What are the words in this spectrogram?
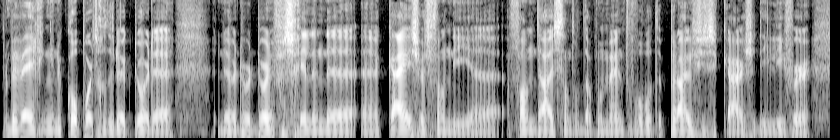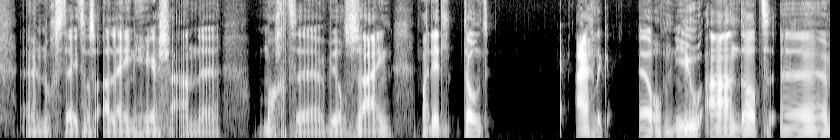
beweging in de kop wordt gedrukt door de, de door, door de verschillende keizers van, die, van Duitsland op dat moment. Bijvoorbeeld de Pruisische keizer die liever nog steeds als alleenheerser aan de macht wil zijn. Maar dit toont eigenlijk opnieuw aan dat, uh, uh,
